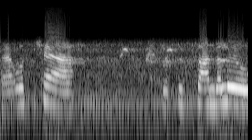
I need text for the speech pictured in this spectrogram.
That was Chair. This is Sandaloo.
